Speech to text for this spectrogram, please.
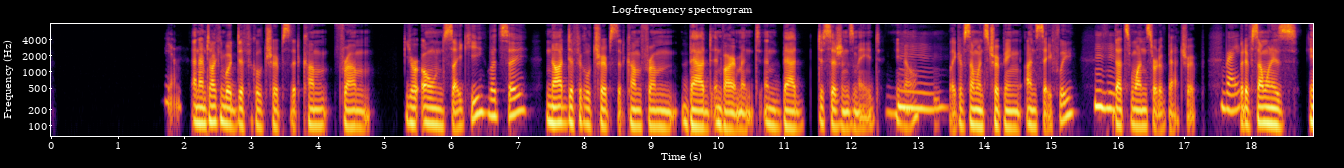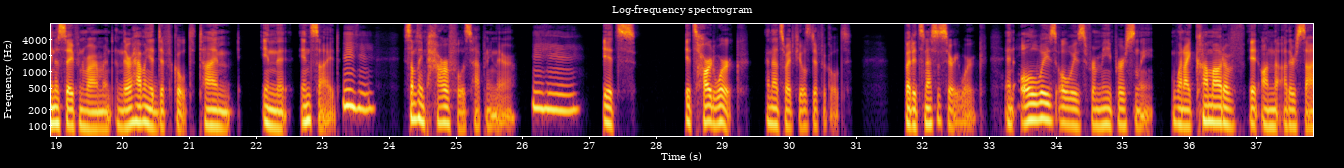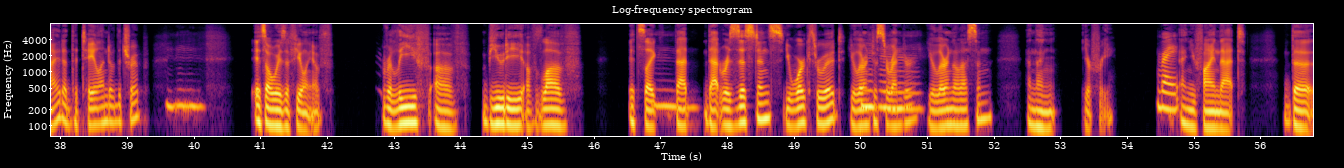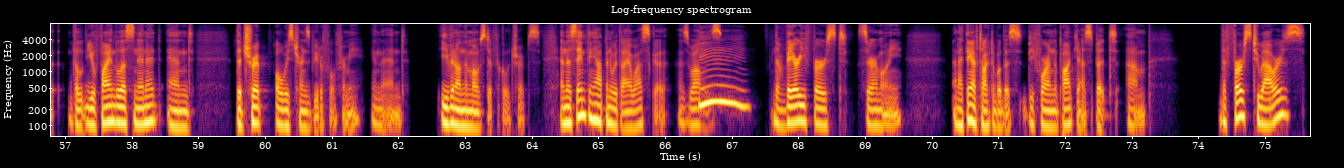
Yeah. And I'm talking about difficult trips that come from your own psyche, let's say, not difficult trips that come from bad environment and bad decisions made, you know? Mm, Like if someone's tripping unsafely, mhm. that's one sort of bad trip. right. But if someone is in a safe environment and they're having a difficult time in the inside, mm-hmm. something powerful is happening there. Mm-hmm. It's it's hard work and that's why it feels difficult. But it's necessary work. And always always for me personally, when I come out of it on the other side at the tail end of the trip, Mm-hmm. it's always a feeling of relief, of beauty, of love. It's like that Mm. that resistance, you work through it, you learn to surrender, Mhm. you learn the lesson, and then you're free. Right. And you find that the the you find the lesson in it and the trip always turns beautiful for me in the end. Even on the most difficult trips. And the same thing happened with ayahuasca as well. Mm, the very first ceremony, and I think I've talked about this before on the podcast, but um, the first two hours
